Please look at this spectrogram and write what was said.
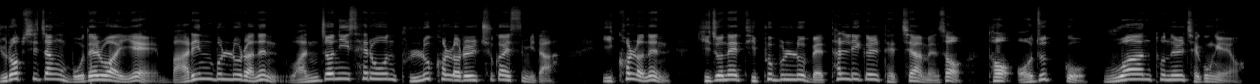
유럽 시장 모델 Y에 마린 블루라는 완전히 새로운 블루 컬러를 추가했습니다. 이 컬러는 기존의 디프 블루 메탈릭을 대체하면서 더 어둡고 우아한 톤을 제공해요.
